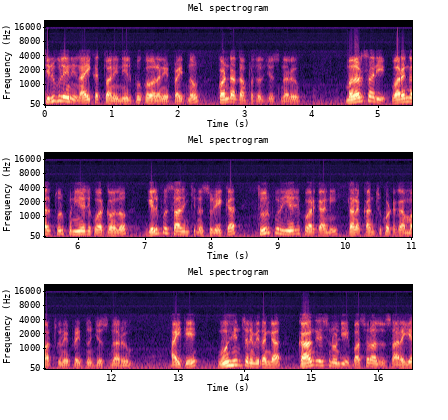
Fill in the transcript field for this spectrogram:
తిరుగులేని నాయకత్వాన్ని నిలుపుకోవాలనే ప్రయత్నం కొండ దంపతులు చేస్తున్నారు. మొదటిసారి వరంగల్ తూర్పు నియోజకవర్గంలో గెలుపు సాధించిన సురేఖ తూర్పు నియోజకవర్గాన్ని తన కంచుకొట్టగా మార్చుకునే ప్రయత్నం చేస్తున్నారు. అయితే ఊహించని విధంగా కాంగ్రెస్ నుండి బసవరాజు సారయ్య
